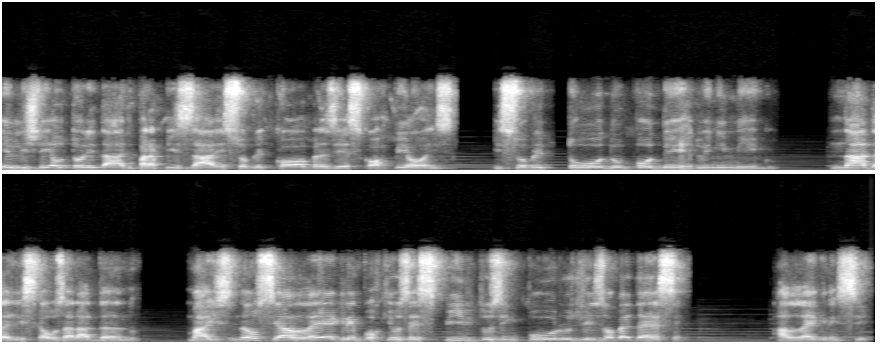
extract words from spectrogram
Ele lhes dei autoridade para pisarem sobre cobras e escorpiões e sobre todo o poder do inimigo nada lhes causará dano. Mas não se alegrem porque os espíritos impuros lhes obedecem. Alegrem-se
